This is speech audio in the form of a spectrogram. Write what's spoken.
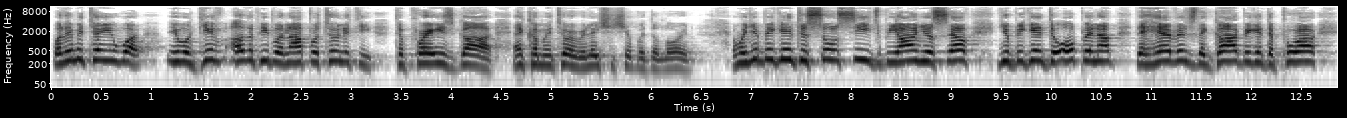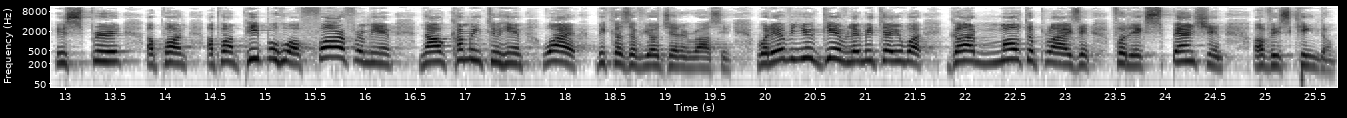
Well, let me tell you what, it will give other people an opportunity to praise God and come into a relationship with the Lord. And when you begin to sow seeds beyond yourself, you begin to open up the heavens, that God begin to pour out His Spirit upon, upon people who are far from Him, now coming to Him. Why? Because of your generosity. Whatever you give, let me tell you what, God multiplies it for the expansion of His kingdom.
